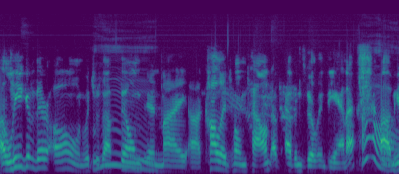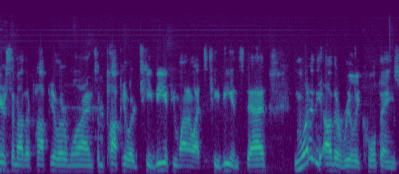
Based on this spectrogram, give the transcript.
that. A League of Their Own, which was uh, filmed Mm. in my uh, college hometown of Evansville, Indiana. Oh. Um, here's some other popular ones, some popular TV if you want to watch TV instead. And one of the other really cool things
